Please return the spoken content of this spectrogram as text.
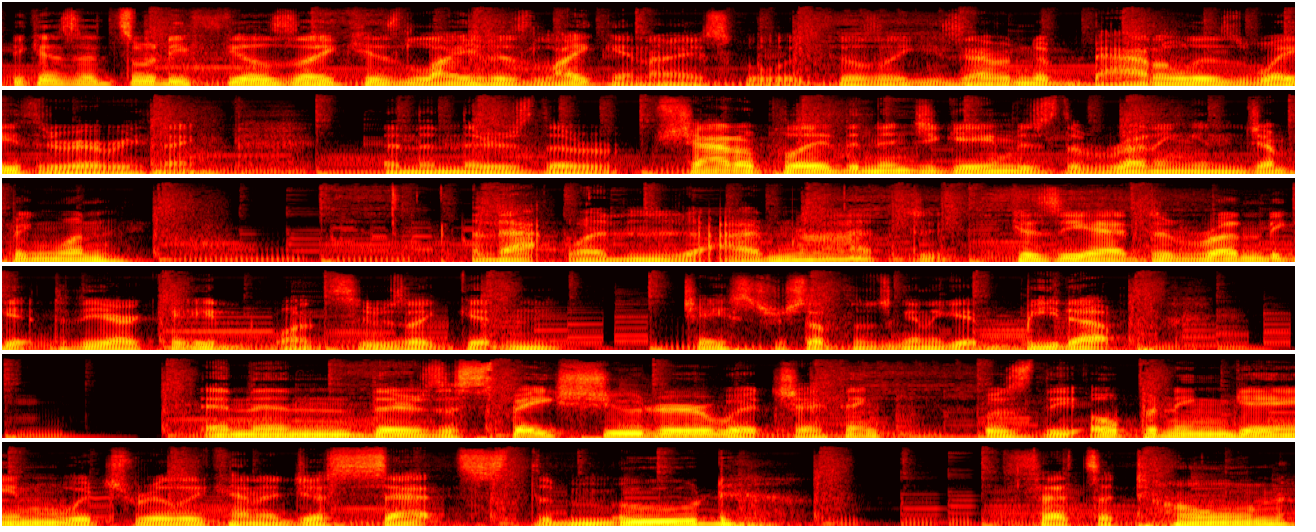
because that's what he feels like his life is like in high school. He feels like he's having to battle his way through everything. And then there's the Shadow Play, the ninja game is the running and jumping one. That one, I'm not, because he had to run to get to the arcade once. He was like getting chased or something, was going to get beat up. And then there's a space shooter, which I think was the opening game, which really kind of just sets the mood, sets a tone.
